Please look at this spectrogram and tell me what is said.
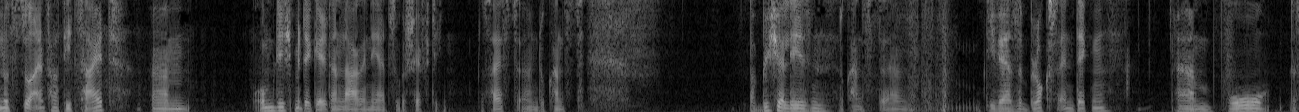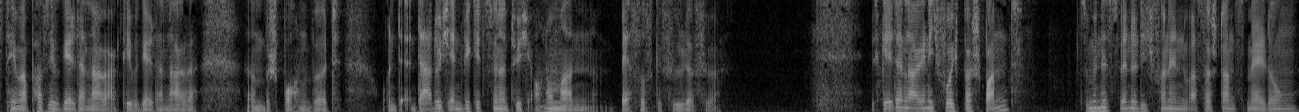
nutzt du einfach die Zeit, ähm, um dich mit der Geldanlage näher zu beschäftigen. Das heißt, äh, du kannst paar Bücher lesen, du kannst äh, diverse Blogs entdecken, ähm, wo das Thema passive Geldanlage, aktive Geldanlage ähm, besprochen wird. Und dadurch entwickelst du natürlich auch nochmal ein besseres Gefühl dafür. Ist Geldanlage nicht furchtbar spannend? Zumindest wenn du dich von den Wasserstandsmeldungen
